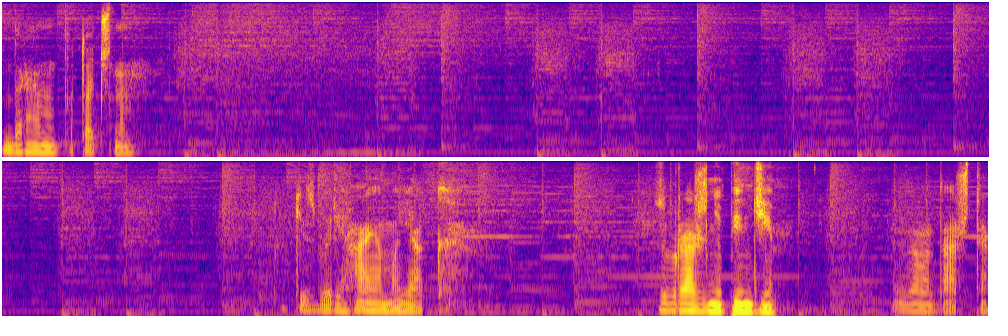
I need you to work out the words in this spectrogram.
Беремо поточно. Тут зберігаємо як зображення PNG. Завантажте.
